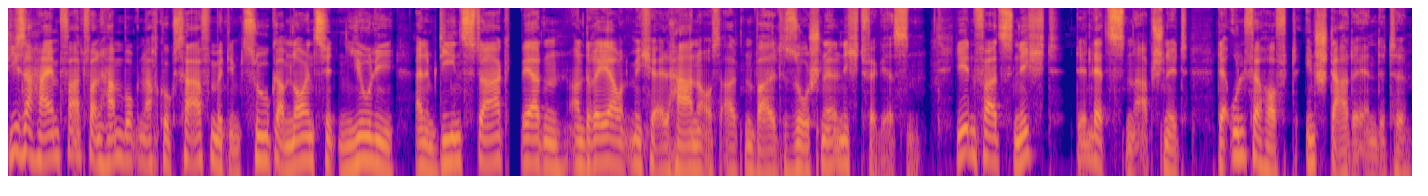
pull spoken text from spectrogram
Diese Heimfahrt von Hamburg nach Cuxhaven mit dem Zug am 19. Juli, einem Dienstag, werden Andrea und Michael Hane aus Altenwald so schnell nicht vergessen. Jedenfalls nicht den letzten Abschnitt, der unverhofft in Stade endete.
